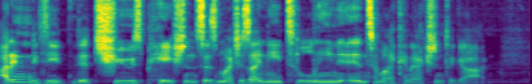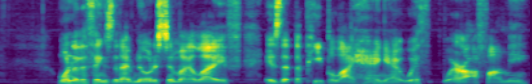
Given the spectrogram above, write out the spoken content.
I didn't need to choose patience as much as I need to lean into my connection to God. One of the things that I've noticed in my life is that the people I hang out with wear off on me.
